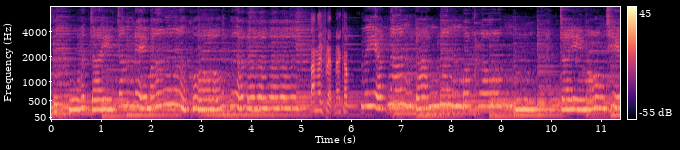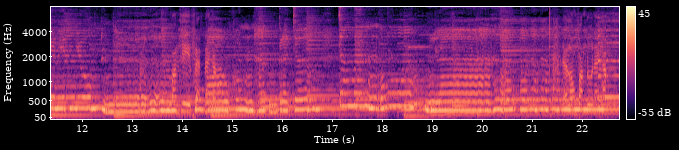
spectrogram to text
สุดหัวใจจังได้มาขอเพื่อตั้งให้แฟลตนะครับ เวียกงานการเงินบ่คล่อง ใจมองชีวิตยุ่งเหยิงความที่แฟลตนะครับผู้บ่าวคนหักกระเจิง จังแม่นอุลา เดี๋ยวลองฟังดูนะครับ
